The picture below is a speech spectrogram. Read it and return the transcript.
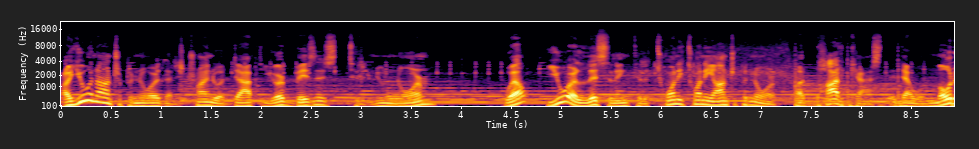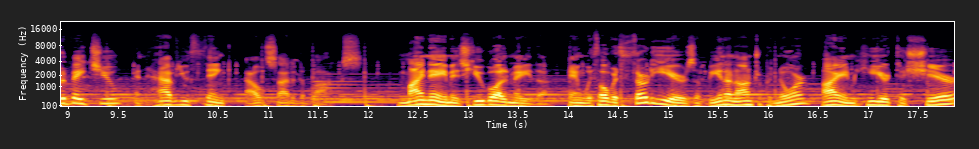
Are you an entrepreneur that is trying to adapt your business to the new norm? Well, you are listening to the 2020 Entrepreneur, a podcast that will motivate you and have you think outside of the box. My name is Hugo Almeida, and with over 30 years of being an entrepreneur, I am here to share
